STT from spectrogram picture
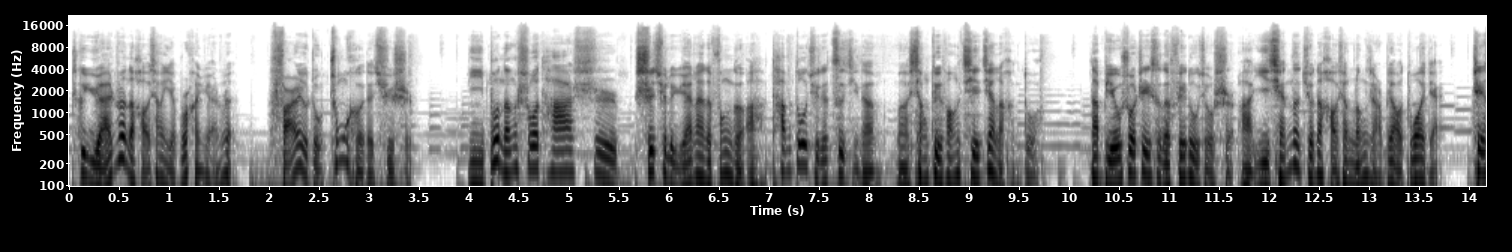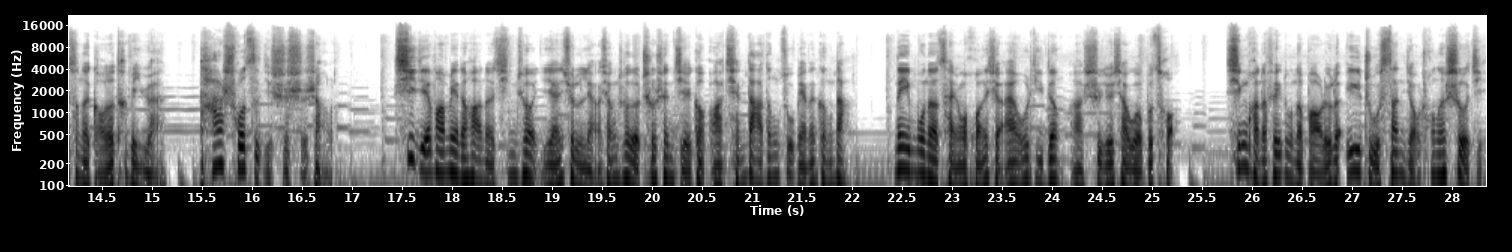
这个圆润的好像也不是很圆润，反而有种中和的趋势。你不能说它是失去了原来的风格啊，他们都觉得自己呢，呃，向对方借鉴了很多。那比如说这次的飞度就是啊，以前呢觉得好像棱角比较多一点，这次呢搞得特别圆。他说自己是时尚了。细节方面的话呢，新车延续了两厢车的车身结构啊，前大灯组变得更大，内部呢采用环形 LED 灯啊，视觉效果不错。新款的飞度呢，保留了 A 柱三角窗的设计，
